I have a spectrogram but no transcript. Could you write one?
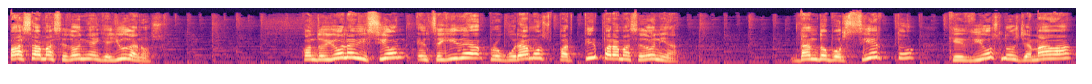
pasa a Macedonia y ayúdanos. Cuando dio la visión, enseguida procuramos partir para Macedonia, dando por cierto que Dios nos llamaba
